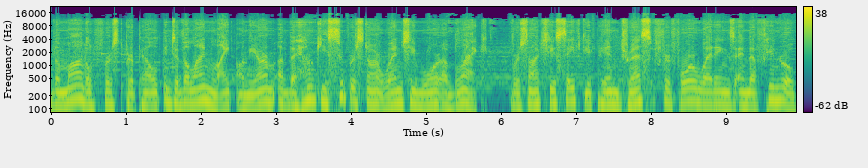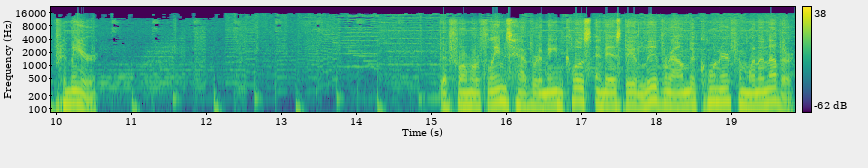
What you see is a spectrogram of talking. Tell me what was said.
The model first propelled into the limelight on the arm of the hunky superstar when she wore a black, Versace safety pin dress for four weddings and a funeral premiere. The former Flames have remained close and as they live round the corner from one another.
